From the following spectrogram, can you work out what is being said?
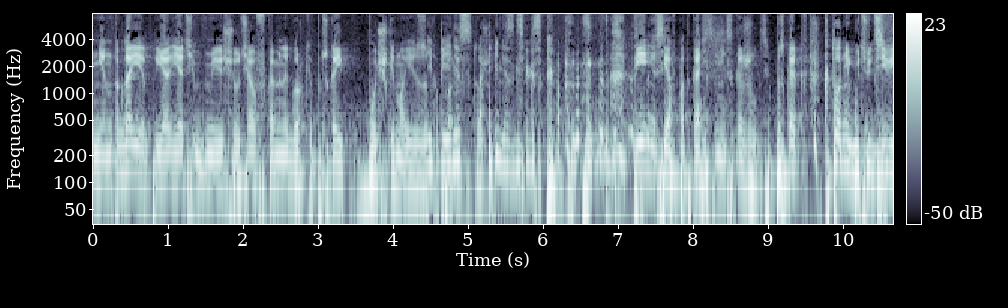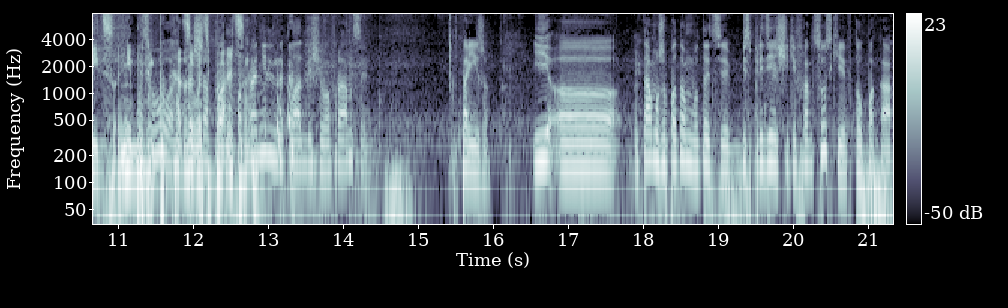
Не, ну тогда я, я, я тебе еще у тебя в каменной горке пускай почки мои закопали. И пенис, тоже. а пенис где закопан? Пенис я в подкасте не скажу где. Пускай кто-нибудь удивится, не будем вот, показывать Шопена пальцем. похоронили на кладбище во Франции, в Париже. И э, там уже потом вот эти беспредельщики французские в колпаках,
